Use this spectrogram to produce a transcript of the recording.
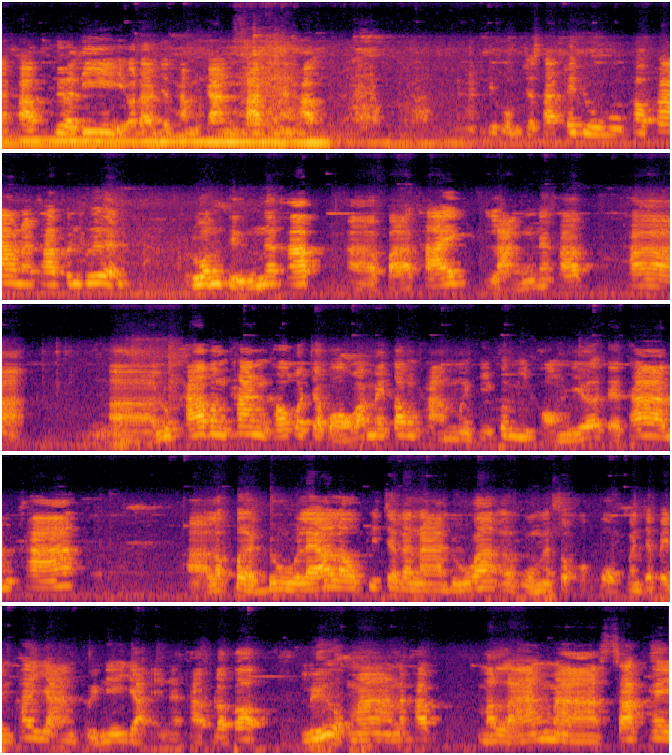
นะครับ เพื่อที่เราจะทำการซักนะครับเดี๋ยวผมจะซักให้ดูคร่าวๆนะครับ เพื่อนๆ รวมถึงนะครับอ่าฝาท้ายหลังนะครับ ถ้าลูกค้าบางท่านเขาก็จะบอกว่าไม่ต้องทำบางทีก็มีของเยอะ แต่ถ้าลูกค้าเราเปิดดูแล้วเราพิจารณาดูว่าเออโหมันสกปรกมันจะเป็นผ้ายางผืนใหญ่ๆนะครับ แล้วก็ลื้อออกมานะครับ มาล้างมาซักให้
